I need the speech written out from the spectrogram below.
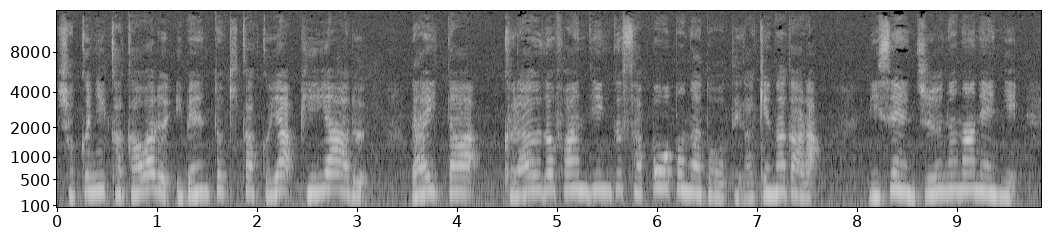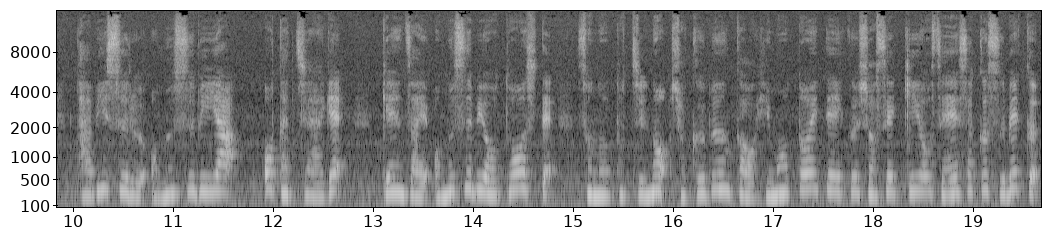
食に関わるイベント企画や PR、ライター、クラウドファンディングサポートなどを手掛けながら、2017年に旅するおむすび屋を立ち上げ、現在おむすびを通してその土地の食文化を紐解いていく書籍を制作すべく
